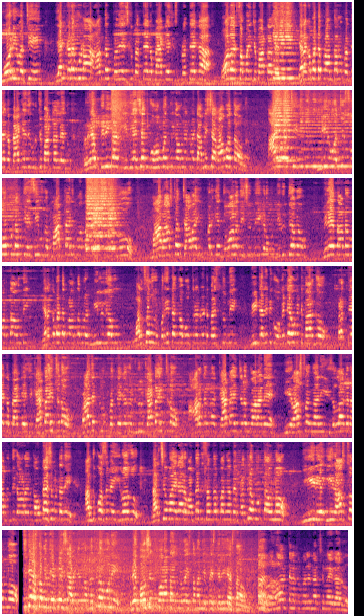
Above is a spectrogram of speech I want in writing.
మోడీ వచ్చి ఎక్కడ కూడా ఆంధ్రప్రదేశ్కి ప్రత్యేక ప్యాకేజ్ ప్రత్యేక హోదాకు సంబంధించి మాట్లాడలేదు. వెనకబడ్డ ప్రాంతాలకు ప్రత్యేక ప్యాకేజీ గురించి మాట్లాడలేదు. రేపు తిరిగి ఈ దేశానికి హోంమంత్రిగా ఉన్నటువంటి అమిత్ షా రాబోతా ఉన్నారు. ఆయన వచ్చి మీరు వచ్చి సోపులం చేసి ఒక మాట్లాడిపోతారు. మా రాష్ట్రం చాలా ఇప్పటికే దివాలా తీసింది. ఇక్కడ నిరుద్యోగం విలేతాటం పడతా ఉంది. వెనకబడ్డ ప్రాంతంలో నీళ్ళు లేవు. వలసలు విపరీతంగా పోతున్నటువంటి పరిస్థితి ఉంది. వీటన్నిటికీ ఒకటే ఒకటి మార్గం. ప్రత్యేక ప్యాకేజీ కేటాయించడం ప్రాజెక్టులు ప్రత్యేకంగా నిధులు కేటాయించడం ఆ రకంగా కేటాయించడం ద్వారానే ఈ రాష్ట్రం కానీ ఈ జిల్లా కానీ అభివృద్ధి కావడానికి అవకాశం ఉంటది. అందుకోసమే ఈ రోజు నరసింహయ్య గారి వర్ధంతి సందర్భంగా మేము ప్రతినబూరుతా ఉన్నాం. ఈ ఈ రాష్ట్రంలో చేస్తామని చెప్పేసి ఆ రకంగా ప్రతినబూని రేపు భవిష్యత్ పోరాటాలు నిర్వహిస్తామని చెప్పేసి తెలియజేస్తా ఉన్నాం. నరసింహయ్య గారు.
